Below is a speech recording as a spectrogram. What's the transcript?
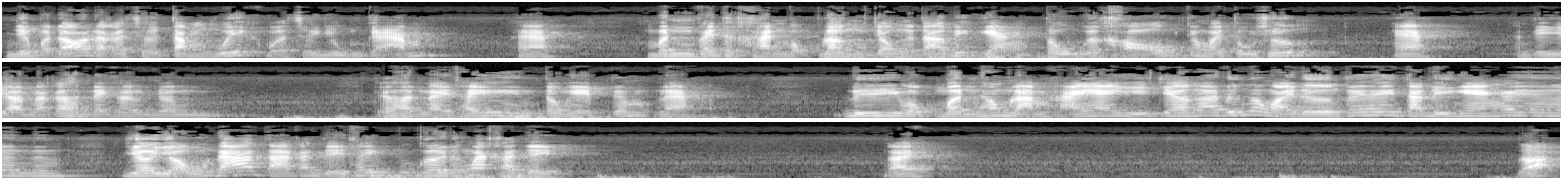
Nhưng mà đó là cái sự tâm quyết và cái sự dũng cảm, ha. Mình phải thực hành một lần cho người ta biết rằng tu rất khổ chứ không phải tu sướng, ha. Anh chị giờ là cái hình này cái hình này thấy tội nghiệp lắm. Nè, đi một mình không làm hại ai gì hết trơn á, đứng ở ngoài đường cái thấy người ta đi ngang cái, dơ dội đá ta, các anh chị thấy cũng rơi nước mắt các anh chị. Đây đó.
